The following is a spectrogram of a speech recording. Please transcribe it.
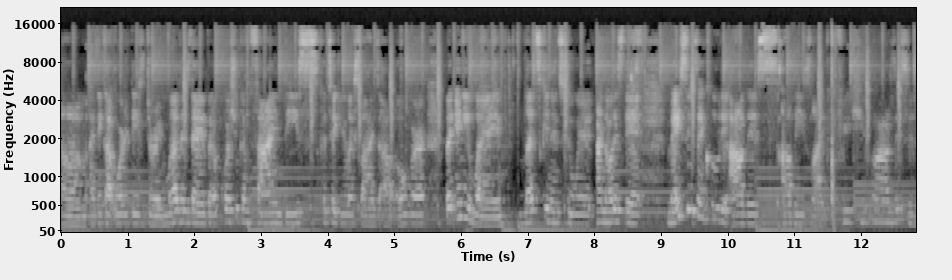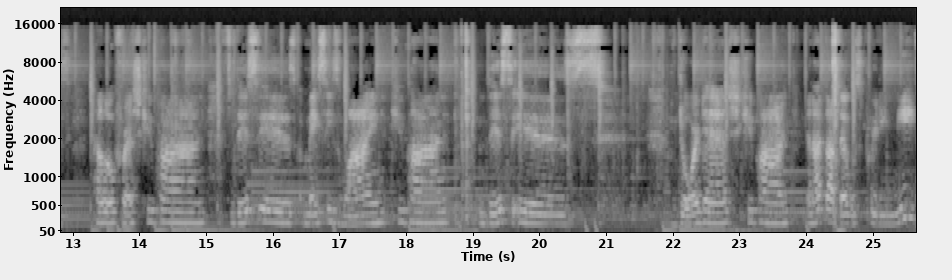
um, I think I ordered these during Mother's Day, but of course you can find these particular slides all over. But anyway, let's get into it. I noticed that Macy's included all this, all these like free coupons. This is Hello Fresh coupon. This is Macy's wine coupon. This is DoorDash coupon. And I thought that was pretty neat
